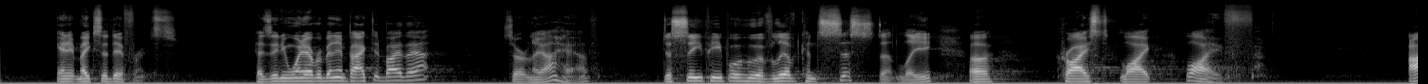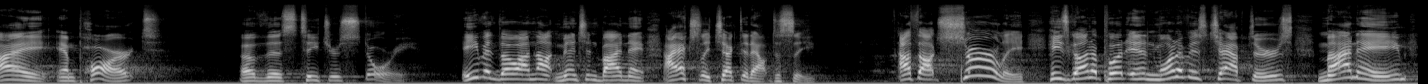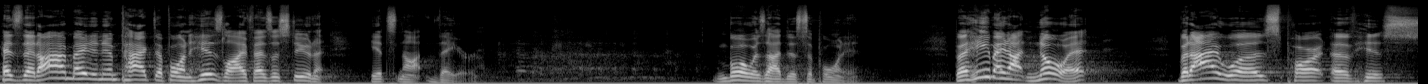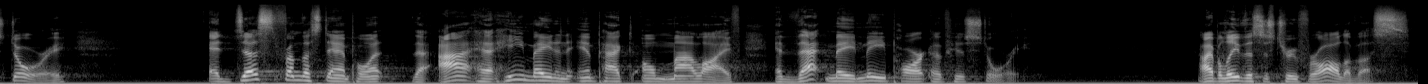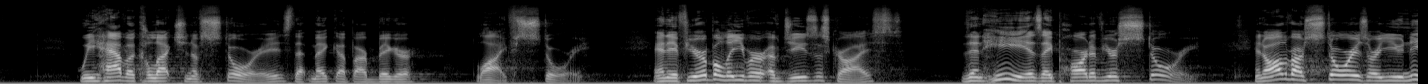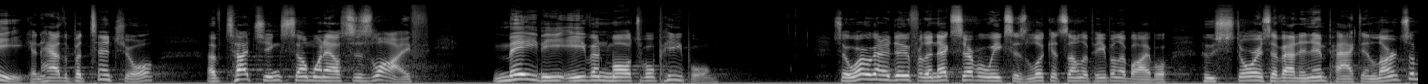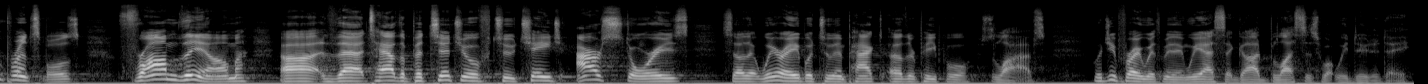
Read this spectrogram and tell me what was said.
and it makes a difference. Has anyone ever been impacted by that? Certainly I have. To see people who have lived consistently a Christ like life. I am part of this teacher's story. Even though I'm not mentioned by name, I actually checked it out to see. I thought, surely he's going to put in one of his chapters my name as that I made an impact upon his life as a student. It's not there. Boy, was I disappointed. But he may not know it, but I was part of his story. And just from the standpoint that I had, he made an impact on my life, and that made me part of his story. I believe this is true for all of us. We have a collection of stories that make up our bigger life story. And if you're a believer of Jesus Christ, then he is a part of your story. And all of our stories are unique and have the potential of touching someone else's life, maybe even multiple people. So, what we're going to do for the next several weeks is look at some of the people in the Bible whose stories have had an impact and learn some principles from them uh, that have the potential to change our stories so that we're able to impact other people's lives. Would you pray with me? And we ask that God blesses what we do today.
